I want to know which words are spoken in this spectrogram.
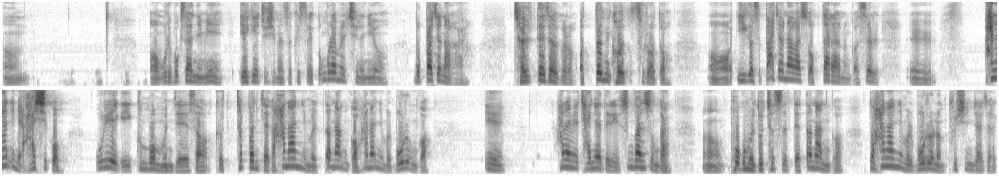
어, 어, 우리 목사님이 얘기해 주시면서 글쎄요 동그라미를 치는 이유 못 빠져나가요. 절대적으로 어떤 것으로도 어, 이것을 빠져나갈 수 없다라는 것을 에, 하나님이 아시고 우리에게 이 근본 문제에서 그 첫 번째가 하나님을 떠난 거, 하나님을 모른 거. 예. 하나님의 자녀들이 순간순간 어, 복음을 놓쳤을 때 떠난 거, 또 하나님을 모르는 불신자적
